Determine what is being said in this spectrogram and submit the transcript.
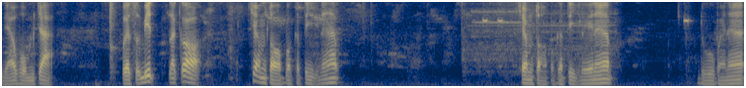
เดี๋ยวผมจะเปิดสวิตช์แล้วก็เชื่อมต่อปกตินะครับ เชื่อมต่อปกติเลยนะครับ ดูไปนะฮะ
